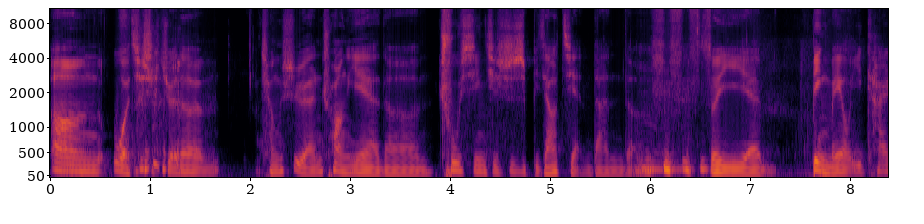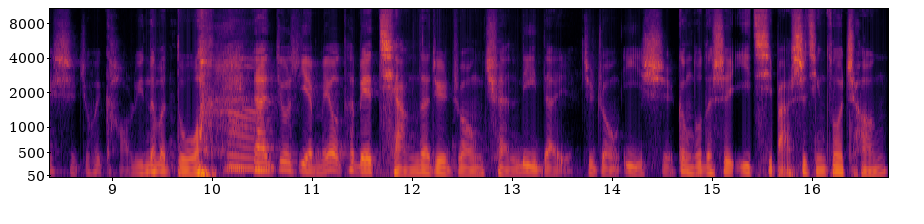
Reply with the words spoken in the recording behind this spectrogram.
嗯，我其实觉得。程序员创业的初心其实是比较简单的，所以也并没有一开始就会考虑那么多，那就是也没有特别强的这种权力的这种意识，更多的是一起把事情做成。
